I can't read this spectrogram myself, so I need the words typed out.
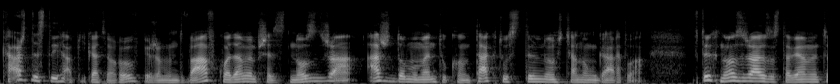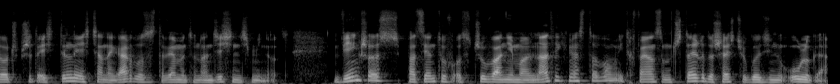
Każdy z tych aplikatorów, bierzemy dwa, wkładamy przez nozdrza aż do momentu kontaktu z tylną ścianą gardła. W tych nozdrzach zostawiamy to, czy przy tej tylnej ścianie gardła zostawiamy to na 10 minut. Większość pacjentów odczuwa niemal natychmiastową i trwającą 4 do 6 godzin ulgę.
